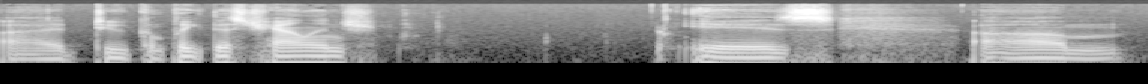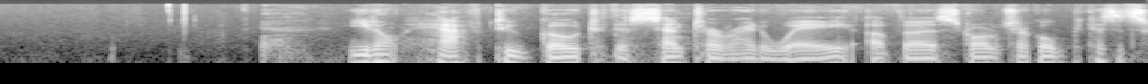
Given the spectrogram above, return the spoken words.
uh, to complete this challenge is um, you don't have to go to the center right away of a storm circle because it's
